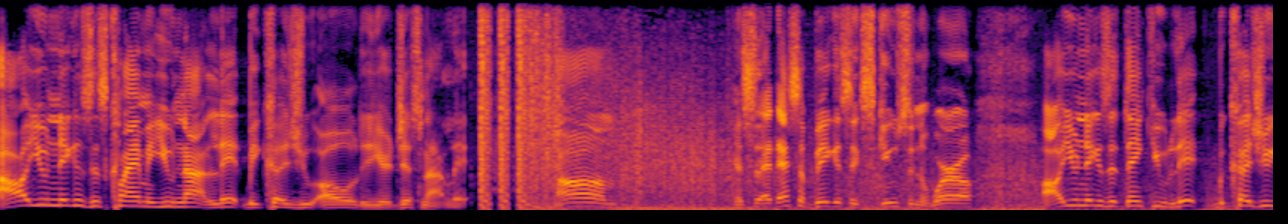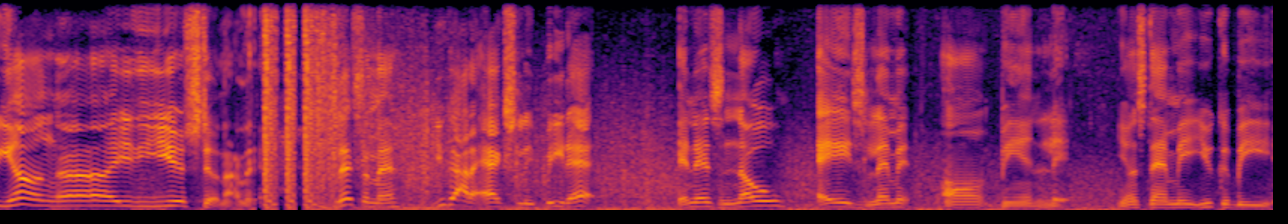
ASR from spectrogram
All you niggas is claiming you not lit because you old, you're just not lit. Um that's the biggest excuse in the world. All you niggas that think you lit because you young, uh, you're still not lit. Listen, man, you gotta actually be that. And there's no age limit on being lit. You understand me? You could be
